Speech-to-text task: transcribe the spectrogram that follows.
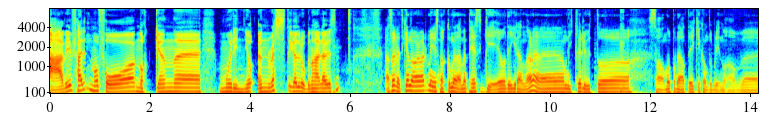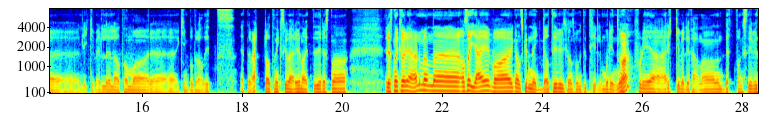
er vi i ferd med å få nok en eh, Mourinho-unrest i garderoben her, Lauritzen? Altså, jeg vet ikke, Nå har det vært mye snakk om det der med PSG og de greiene der. Det. Han gikk vel ut og sa noe på det at det ikke kom til å bli noe av uh, likevel. Eller at han var uh, keen på å dra dit etter hvert, og at han ikke skulle være i United resten av, resten av karrieren. Men uh, altså, jeg var ganske negativ i utgangspunktet til Mourinho. Ja. Fordi jeg er ikke veldig fan av den defensive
